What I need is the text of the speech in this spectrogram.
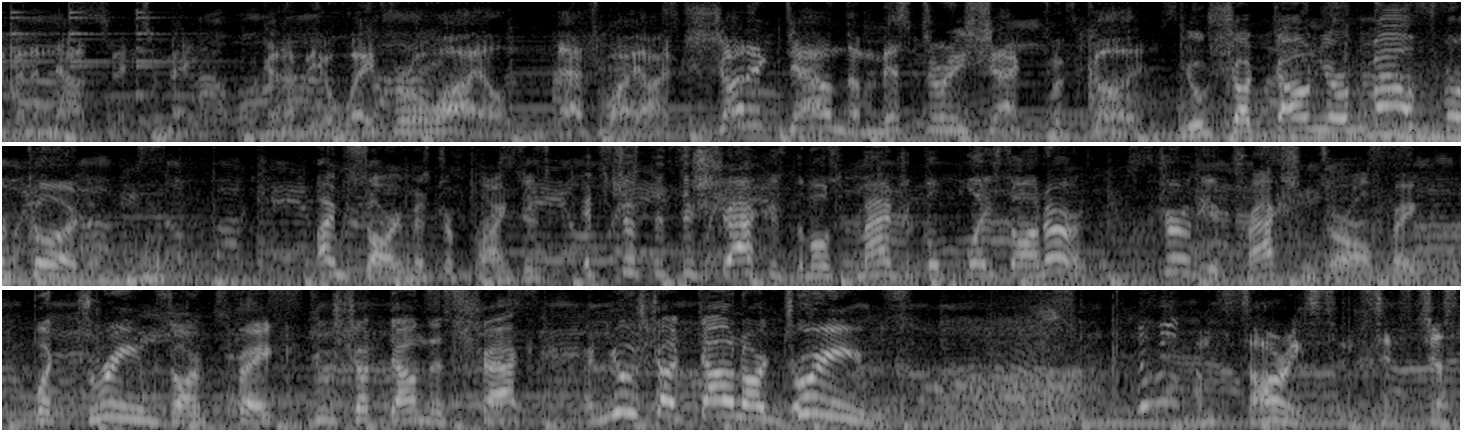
have an announcement to make. We're gonna be away for a while. That's why I'm shutting down the Mystery Shack for good. You shut down your mouth for good! I'm sorry, Mr. Pineses. It's just that this shack is the most magical place on Earth. Sure, the attractions are all fake, but dreams aren't fake. You shut down this shack, and you shut down our dreams! I'm sorry, Soos. It's just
